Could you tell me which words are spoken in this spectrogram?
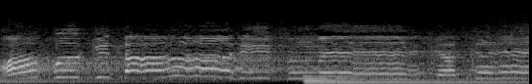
आपकी तारीफ़ में क्या कहें?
